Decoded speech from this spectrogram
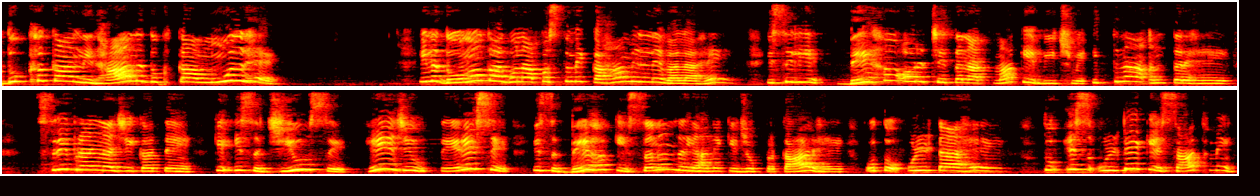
दुख का निधान, दुख का मूल है, इन दोनों का गुण आपस में कहा मिलने वाला है? इसीलिए देह और चेतन आत्मा के बीच में इतना अंतर है। श्री प्राणनाथ जी कहते हैं कि इस जीव से, हे जीव, तेरे से, इस देह की सनंद यानी कि जो प्रकार है, वो तो उल्टा है। तो इस उल्टे के साथ में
